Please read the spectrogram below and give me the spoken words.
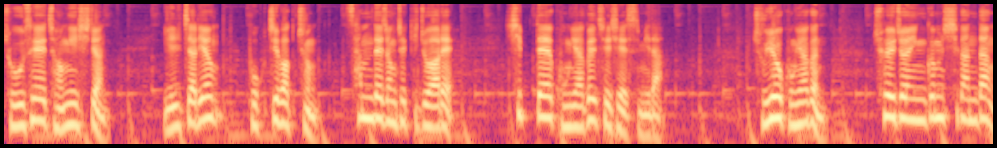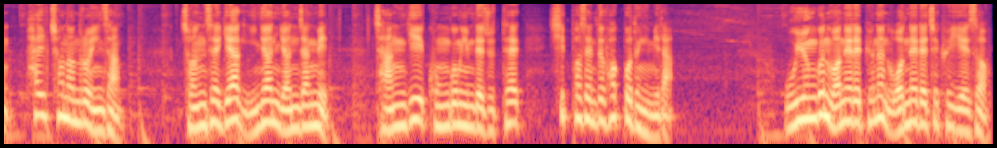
조세 정의 실현, 일자리형 복지 확충 3대 정책 기조 아래 10대 공약을 제시했습니다. 주요 공약은 최저임금 시간당 8,000원으로 인상, 전세계약 2년 연장 및 장기 공공임대주택 10% 확보 등입니다. 우윤근 원내대표는 원내대책회의에서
